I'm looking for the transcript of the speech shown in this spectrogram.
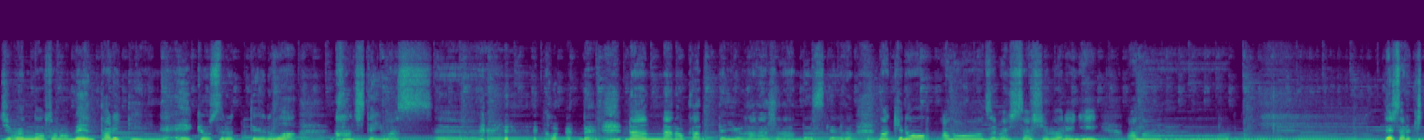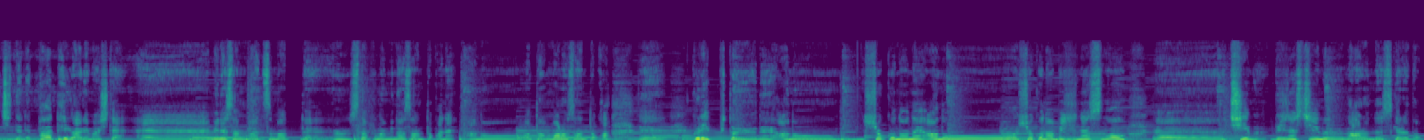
自分のそのメンタリティーにね影響するっていうのは感じています。えー、これね何なのかっていう話なんですけれど、まあ、昨日あのずいぶん久しぶりにあのデジタルキッチンでねパーティーがありまして、えー、皆さんが集まって、うん、スタッフの皆さんとかね、あのー、あとはマロンさんとか、えー、グリップというね、あのー、食のね、あの食のビジネスの、えチームビジネスチームがあるんですけれど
